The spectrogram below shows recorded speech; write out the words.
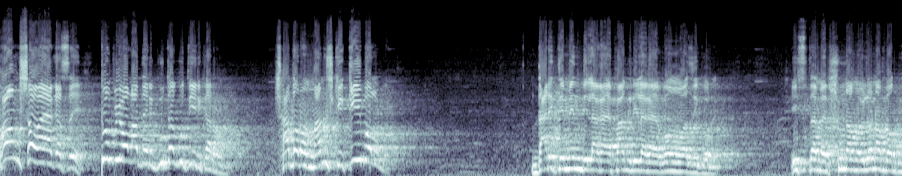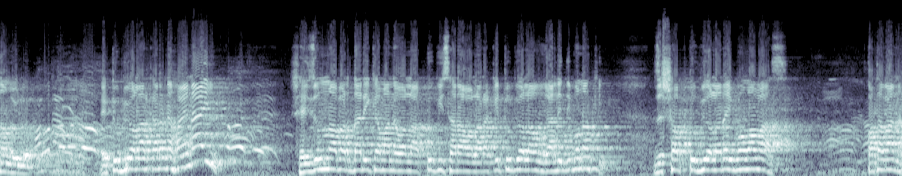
ধ্বংস হয়ে গেছে টুপিওয়ালাদের গুতাগুতির কারণে। সাধারণ মানুষকে কি বলবে? দাড়িতে মেহেন্দি লাগায়, পাগড়ি লাগায়, বোমাবাজি করে। ইসলামের সুনাম হইল না বদনাম হইল? এই টুপিওয়ালার কারণে হয় নাই? সেই জন্য আবার দাড়ি কামানেওয়ালা, টুপি ছাড়াওয়ালারা কি টুপিওয়ালা গালি দিব নাকি? যে সব টুপিওয়ালারাই বোমাবাজ। কথা বানা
